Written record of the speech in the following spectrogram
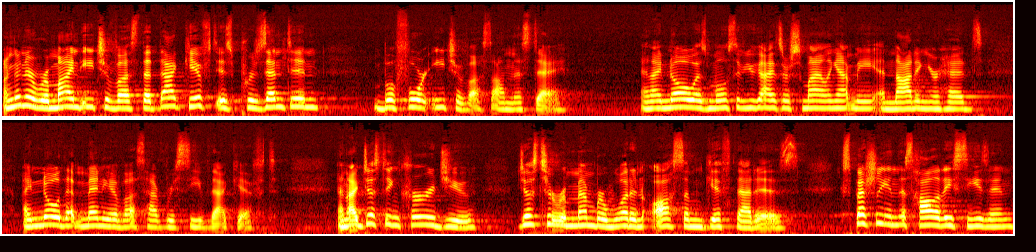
I'm going to remind each of us that that gift is presented before each of us on this day. And I know as most of you guys are smiling at me and nodding your heads, I know that many of us have received that gift. And I just encourage you just to remember what an awesome gift that is, especially in this holiday season,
